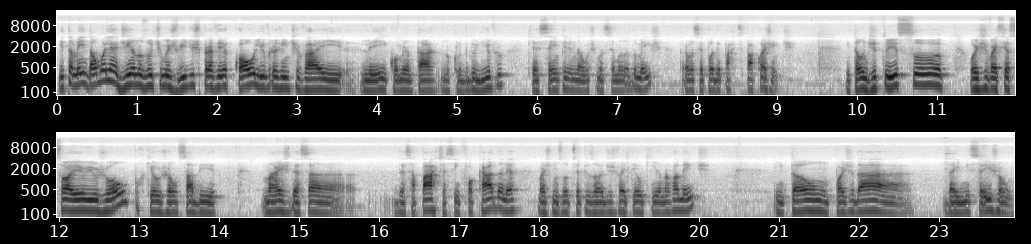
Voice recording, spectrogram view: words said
E também dá uma olhadinha nos últimos vídeos para ver qual livro a gente vai ler e comentar no Clube do Livro, que é sempre na última semana do mês, para você poder participar com a gente. Então, dito isso, hoje vai ser só eu e o João, porque o João sabe mais dessa, dessa parte, assim, focada, né? Mas nos outros episódios vai ter o Quinha novamente. Então, pode dar, dar início aí, João,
